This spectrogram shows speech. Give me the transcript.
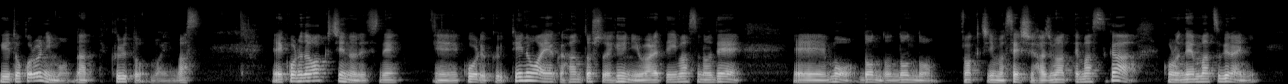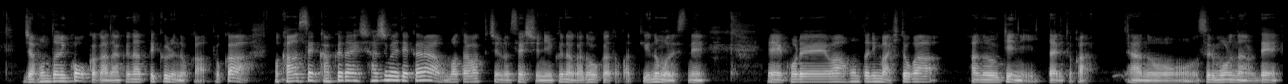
いうところにもなってくると思います。コロナワクチンのですね効力っていうのは約半年というふうに言われていますのでもうどんどんどんどんワクチン今接種始まってますがこの年末ぐらいにじゃあ本当に効果がなくなってくるのかとか、ま感染拡大し始めてからまたワクチンの接種に行くのかどうかとかっていうのもですね、えこれは本当にまあ人があの受けに行ったりとか、あのするものなので、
